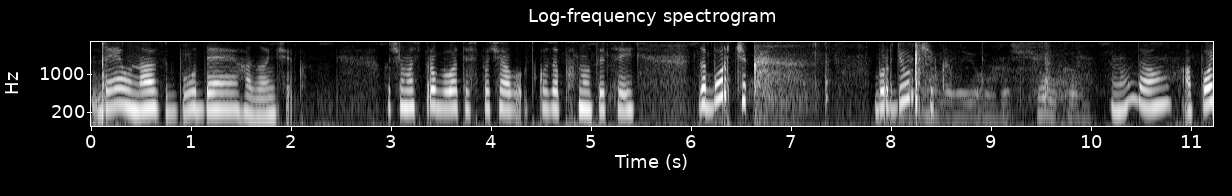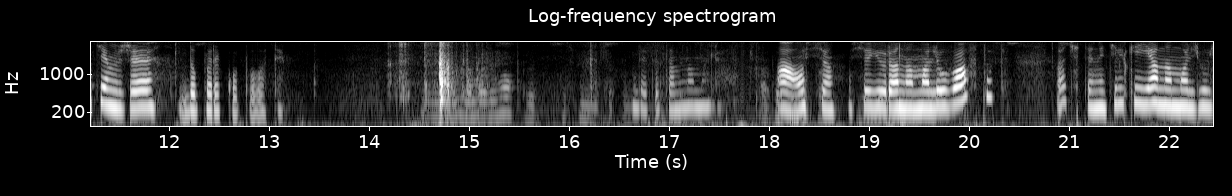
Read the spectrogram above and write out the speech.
де у нас буде газончик. Хочемо спробувати спочатку запхнути цей заборчик, бордюрчик. Ну да. А потім вже доперекопувати. Намалював просто. Де ти там намалював? А, ось, ось Юра намалював тут. Бачите, не тільки я намалюю.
